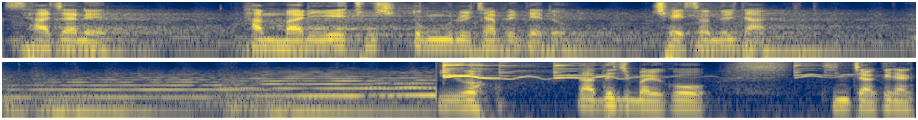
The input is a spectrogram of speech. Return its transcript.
사자는 한 마리의 조식 동물을 잡을 때도 최선을 다합니다 이거 나대지 말고 진짜 그냥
